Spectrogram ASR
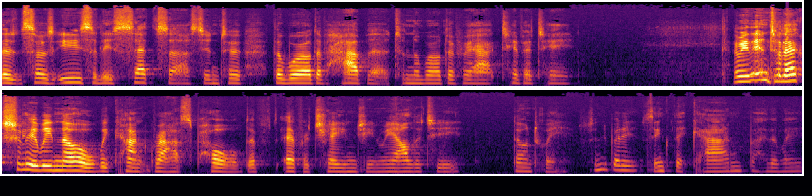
that so easily sets us into the world of habit and the world of reactivity. I mean, intellectually, we know we can't grasp hold of ever changing reality, don't we? Does anybody think they can, by the way?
